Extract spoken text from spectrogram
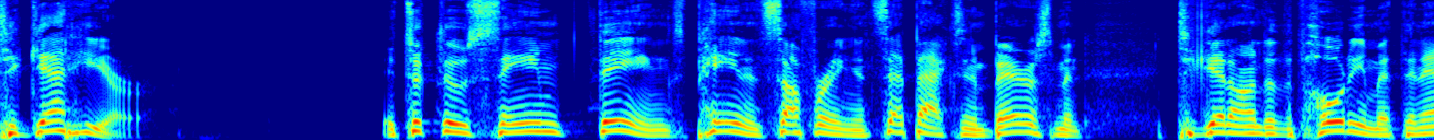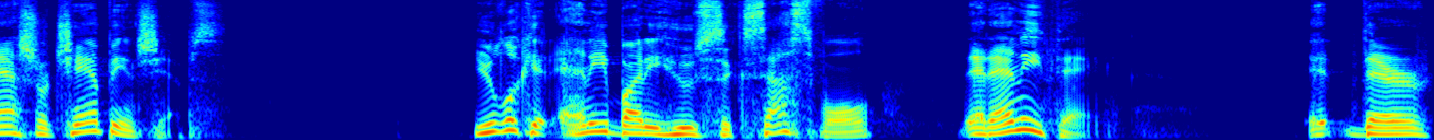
to get here. It took those same things, pain and suffering and setbacks and embarrassment, to get onto the podium at the national championships. You look at anybody who's successful at anything, it, their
